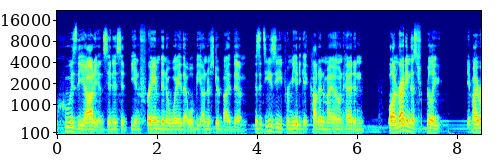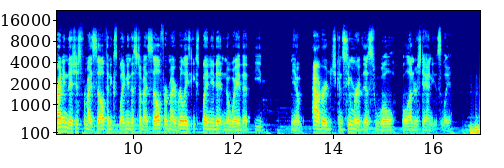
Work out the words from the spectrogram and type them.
who is the audience and is it being framed in a way that will be understood by them because it's easy for me to get caught into my own head and while I'm writing this really am I writing this just for myself and explaining this to myself, or am I really explaining it in a way that the you know average consumer of this will will understand easily? Mm-hmm.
